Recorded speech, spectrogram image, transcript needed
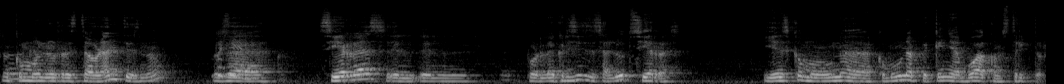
Todo como cambió. los restaurantes, ¿no? O Pues sea, cierras el, el, por la crisis de salud cierras. Y es como una, como una pequeña boa constrictor.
